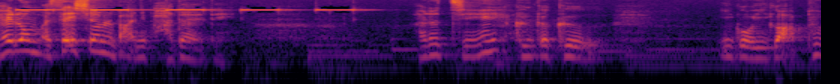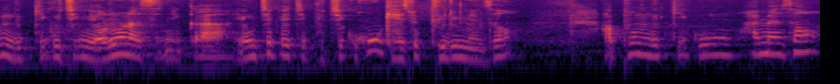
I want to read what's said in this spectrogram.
헤러마 세션을 많이 받아야 돼. 알았지? 그러니까 그 이거 이거 아픔 느끼고 지금 열어놨으니까 영체 배치 붙이고 호흡 계속 들으면서 아픔 느끼고 하면서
